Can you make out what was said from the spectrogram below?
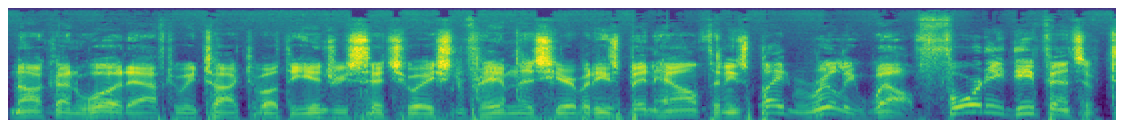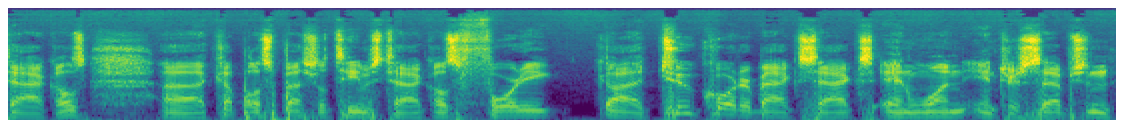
knock on wood after we talked about the injury situation for him this year. But he's been healthy and he's played really well. 40 defensive tackles, uh, a couple of special teams tackles, 40 uh, two quarterback sacks and one interception.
